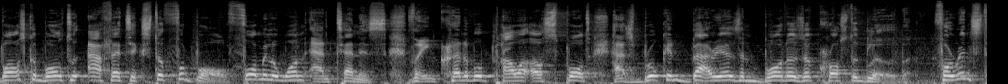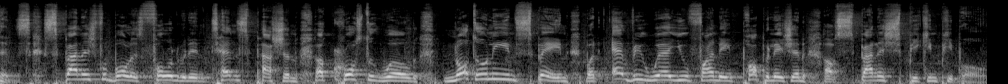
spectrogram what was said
basketball to athletics to football, Formula One, and tennis, the incredible power of sport has broken barriers and borders across the globe. For instance, Spanish football is followed with intense passion across the world, not only in Spain, but everywhere you find a population of Spanish speaking people.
